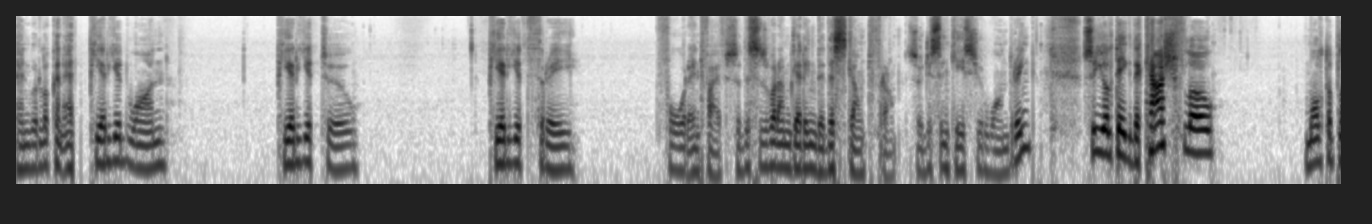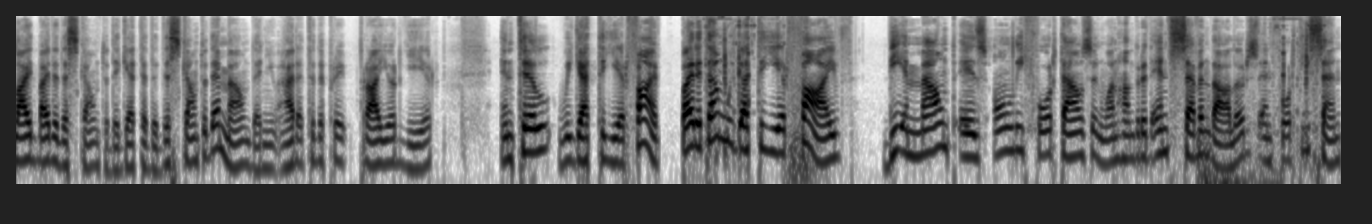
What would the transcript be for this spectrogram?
and we're looking at period 1, period 2, period 3, 4, and 5. So this is where I'm getting the discount from. So just in case you're wondering. So you'll take the cash flow multiplied by the discount to get to the discounted amount. Then you add it to the prior year until we get to year 5. By the time we got to year 5, the amount is only $4,107.40,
